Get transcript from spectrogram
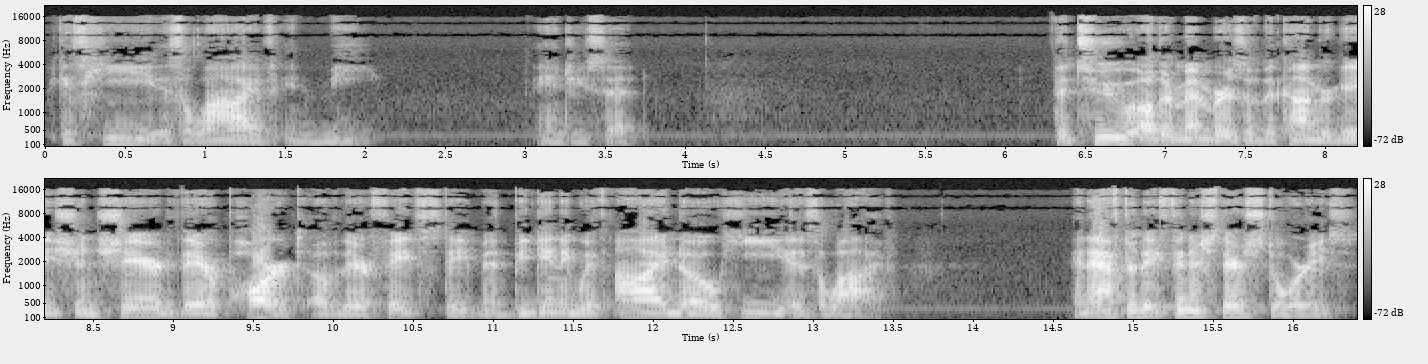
because he is alive in me, Angie said. The two other members of the congregation shared their part of their faith statement, beginning with, I know he is alive. And after they finished their stories,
